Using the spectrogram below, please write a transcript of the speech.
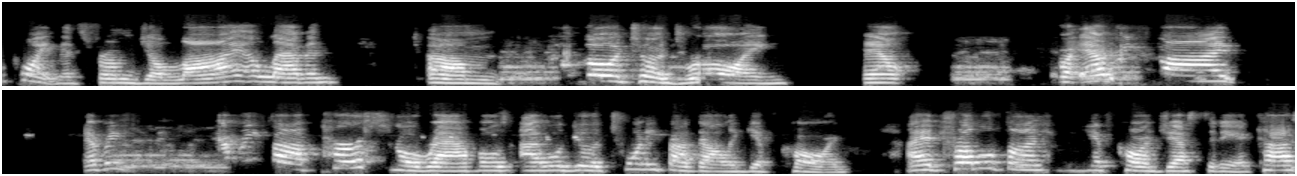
appointments from July 11th, um, I'm going to a drawing. Now, for every five, every every five personal raffles, I will do a $25 gift card. I had trouble finding a gift cards yesterday at Costco,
